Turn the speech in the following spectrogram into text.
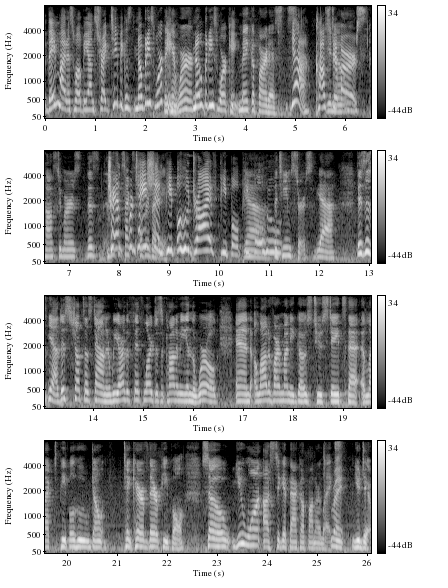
they might as well be on strike too because nobody's working. They can't work. Nobody's working. Makeup artists. yeah, you know, costumers. costumers. This, Transportation, people who drive people, people yeah, who the Teamsters. Yeah. This is yeah, this shuts us down and we are the fifth largest economy in the world and a lot of our money goes to states that elect people who don't take care of their people. So you want us to get back up on our legs. Right. You do.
